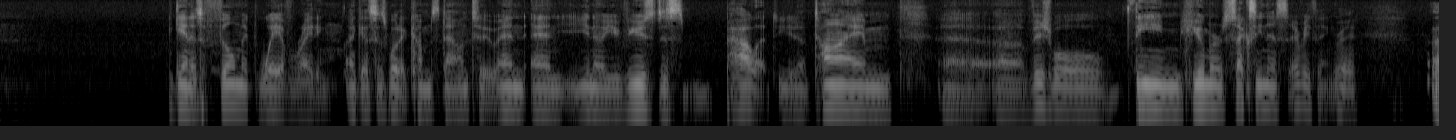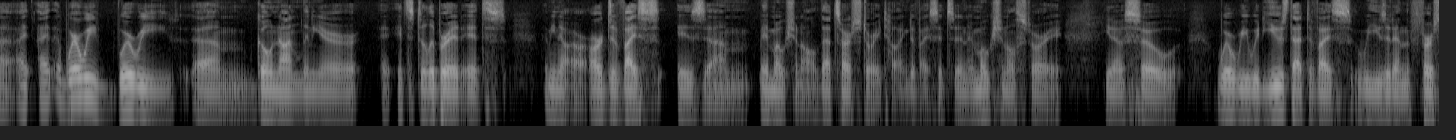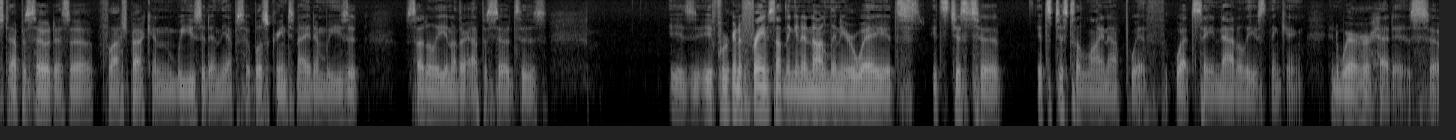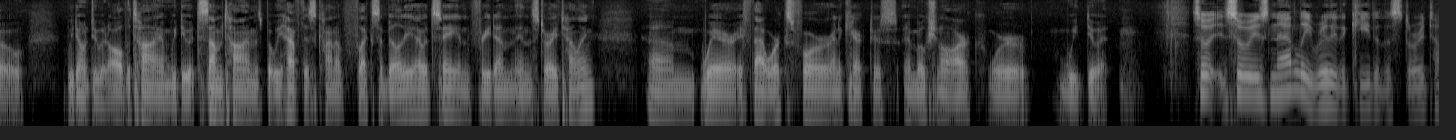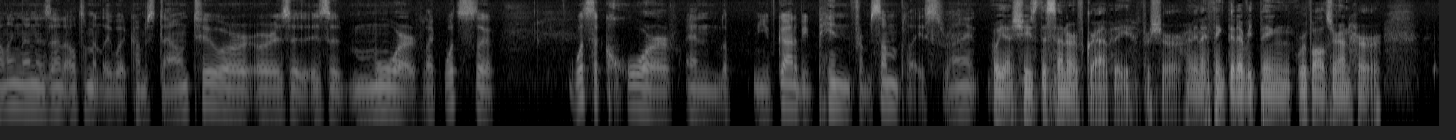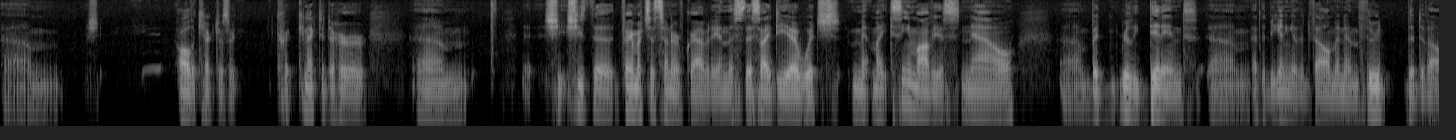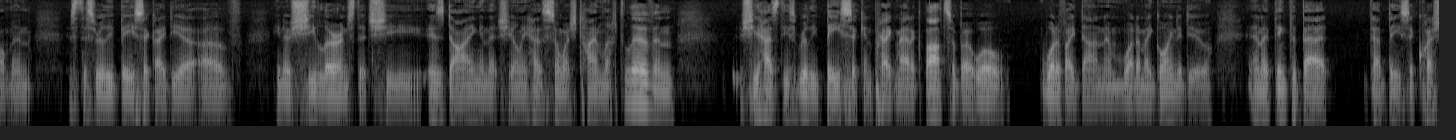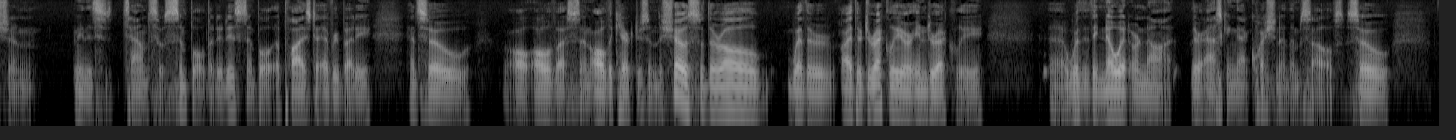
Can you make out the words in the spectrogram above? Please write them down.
again, it's a filmic way of writing. I guess is what it comes down to, and and you know you've used this palette, you know, time, uh, uh, visual, theme, humor, sexiness, everything. Right. Uh, I, I, where we where we um, go nonlinear, it's deliberate. It's I mean, our, our device is um, emotional. That's our storytelling device. It's an emotional story, you know. So where we would use that device, we use it in the first episode as a flashback, and we use it in the episode we'll screen tonight, and we use it subtly in other episodes. Is is if we're going to frame something in a nonlinear way, it's it's just to it's just to line up with what say Natalie is thinking and where her head is. So we don't do it all the time. We do it sometimes, but we have this kind of flexibility, I would say, and freedom in storytelling, um, where if that works for a character's emotional arc, where we do it. So, so is Natalie really the key to the storytelling? Then is that ultimately what comes down to, or or is it is it more like what's the what's the core and the you've got to be pinned from someplace, right? Oh yeah, she's the center of gravity for sure. I mean, I think that everything revolves around her. Um, all the characters are c- connected to her. Um, she, she's the very much the center of gravity, and this this idea, which m- might seem obvious now, um, but really didn't um, at the beginning of the development and through the development, is this really basic idea of you know she learns that she is dying and that she only has so much time left to live, and she has these really basic and pragmatic thoughts about well, what have I done and what am I going to do, and I think that that that basic question I mean, this sounds so simple, but it is simple. Applies to everybody, and so all, all of us and all the characters in the show. So they're all, whether either directly or indirectly, uh, whether they know it or not, they're asking that question of themselves. So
